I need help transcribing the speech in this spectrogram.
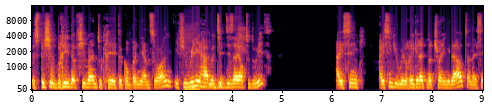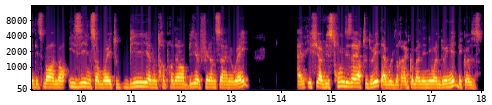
a special breed of human to create a company and so on. If you really have a deep mm-hmm. desire to do it, I think I think you will regret not trying it out. And I think it's more and more easy in some way to be an entrepreneur, be a freelancer in a way. And if you have this strong desire to do it, I would recommend anyone doing it because,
